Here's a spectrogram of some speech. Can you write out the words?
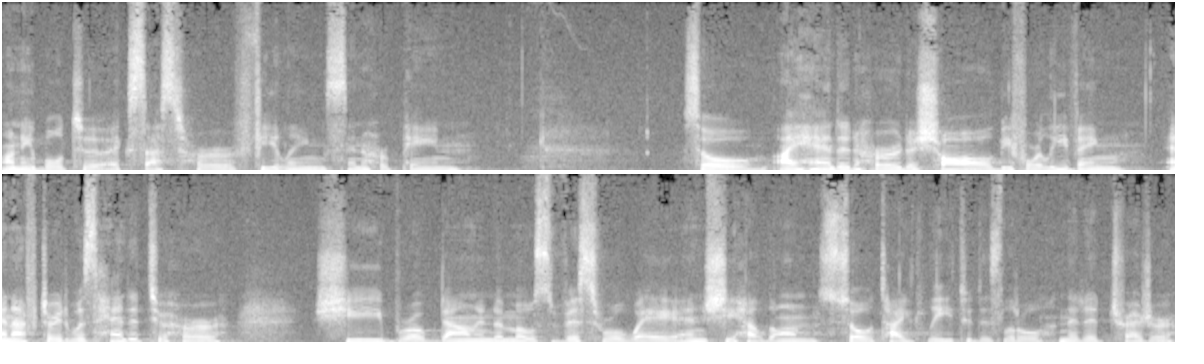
unable to access her feelings and her pain. So I handed her the shawl before leaving, and after it was handed to her, she broke down in the most visceral way and she held on so tightly to this little knitted treasure.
